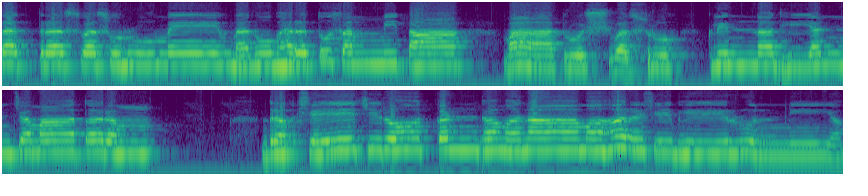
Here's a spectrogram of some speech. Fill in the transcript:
तत्र स्वसुरुमे ननु भर्तु संमिता। मातृश्वश्रुः क्लिन्नधियञ्च मातरम्। द्रक्षे चिरोत्कण्ठमनामहर्षिभिरुन्नीय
